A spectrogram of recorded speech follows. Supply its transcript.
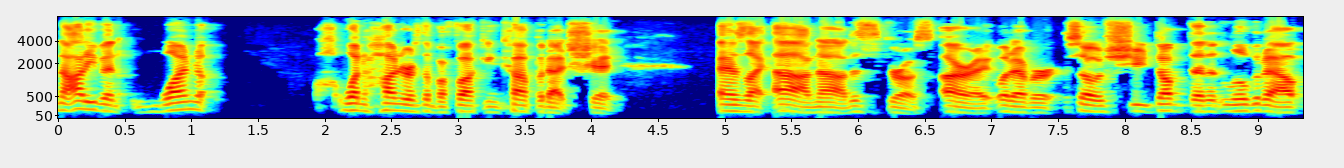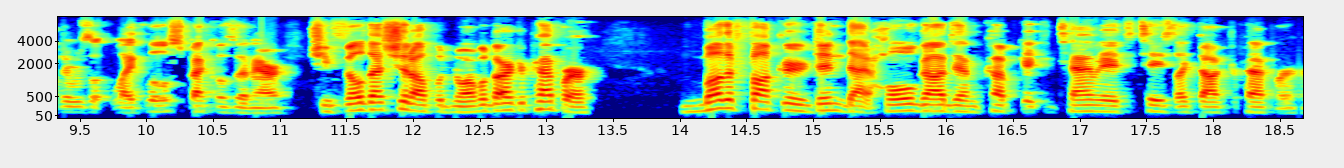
not even one one hundredth of a fucking cup of that shit. And it's like, ah, oh no, this is gross. All right, whatever. So she dumped that a little bit out. There was like little speckles in there. She filled that shit up with normal Dr. Pepper. Motherfucker, didn't that whole goddamn cup get contaminated to taste like Dr. Pepper?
